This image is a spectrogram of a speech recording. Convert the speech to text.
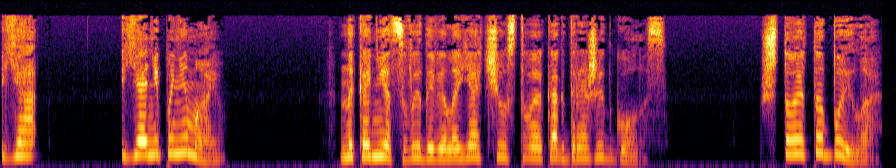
Я... я не понимаю. Наконец выдавила я, чувствуя, как дрожит голос. Что это было?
